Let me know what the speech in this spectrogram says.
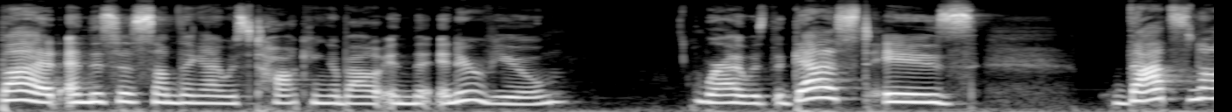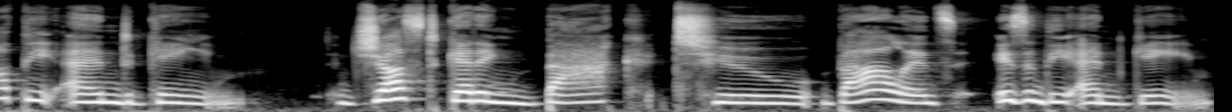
But, and this is something I was talking about in the interview where I was the guest, is that's not the end game. Just getting back to balance isn't the end game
